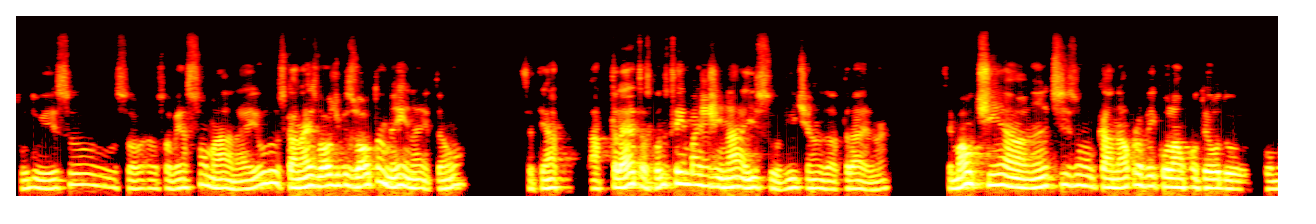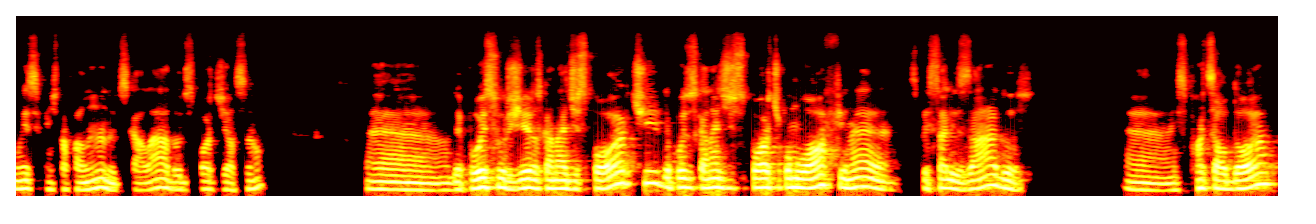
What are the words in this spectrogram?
tudo isso só, só vem a somar, né? E os canais do audiovisual também, né? Então, você tem atletas, quando você imaginar isso 20 anos atrás, né? Você mal tinha antes um canal para veicular um conteúdo como esse que a gente está falando, de escalada ou de esporte de ação. É, depois surgiram os canais de esporte, depois os canais de esporte como off, né? Especializados é, em esportes outdoor.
